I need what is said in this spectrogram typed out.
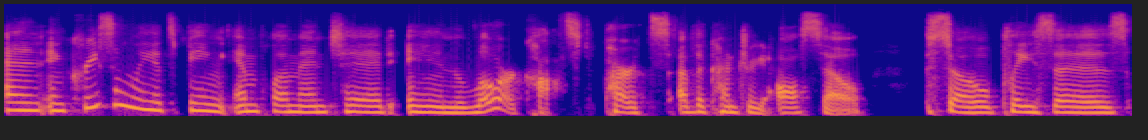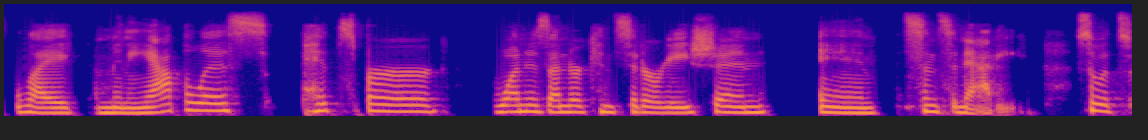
And increasingly, it's being implemented in lower cost parts of the country also. So, places like Minneapolis, Pittsburgh, one is under consideration in Cincinnati. So, it's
